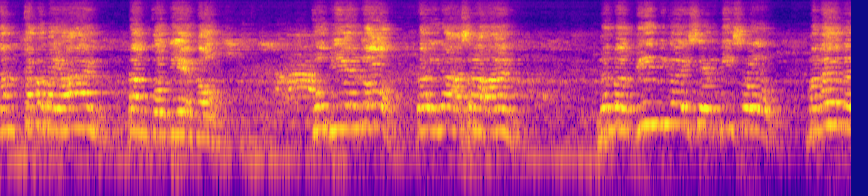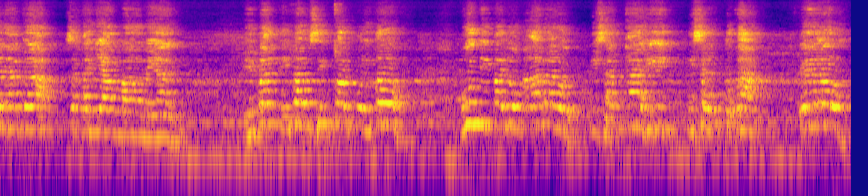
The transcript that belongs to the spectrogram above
ng kapabayaan ng gobyerno. Gobyerno na inaasahan na magbibigay serbisyo mga dalaga sa kanyang mga mayan. Iba't ibang sektor po ito. Buti pa noong araw, isang kahig, isang tuka. Pero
